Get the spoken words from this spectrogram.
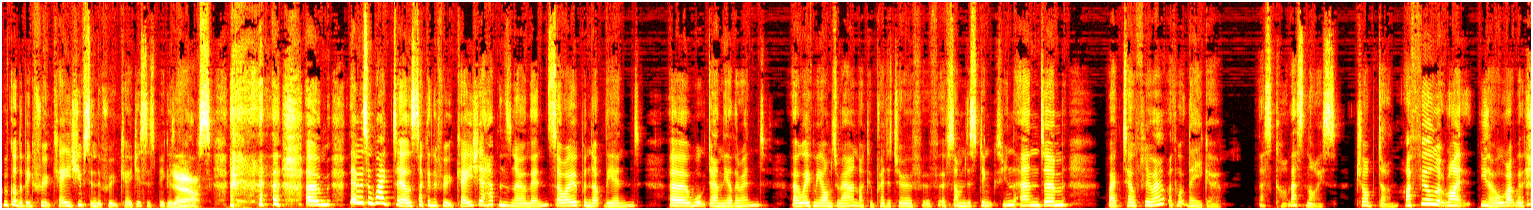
We've got the big fruit cage. You've seen the fruit cage. It's as big as a Yeah. house. um, there was a wagtail stuck in the fruit cage. It happens now and then. So I opened up the end, uh, walked down the other end, uh, waved my arms around like a predator of, of, of some distinction, and um, wagtail flew out. I thought, there you go. That's that's nice. Job done. I feel that right, you know, all right with it.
